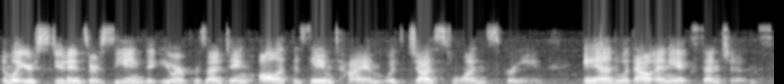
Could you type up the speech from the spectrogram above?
and what your students are seeing that you are presenting all at the same time with just one screen and without any extensions.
